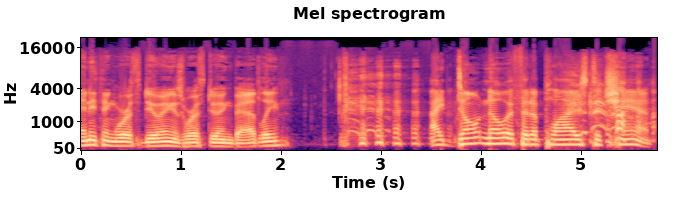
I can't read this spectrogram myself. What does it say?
"Anything worth doing is worth doing badly." I don't know if it applies to chant,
